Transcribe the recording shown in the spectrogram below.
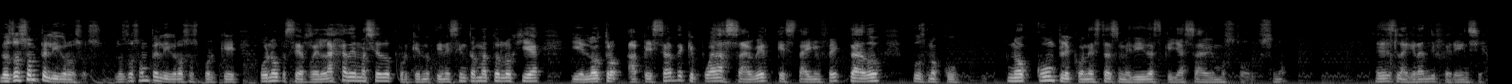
los dos son peligrosos. Los dos son peligrosos porque uno se relaja demasiado porque no tiene sintomatología y el otro, a pesar de que pueda saber que está infectado, pues no, cumple con estas medidas que ya sabemos todos. Esa es la gran diferencia.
